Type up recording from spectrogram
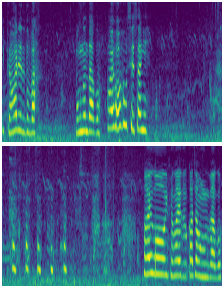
이 병아리들도 봐. 먹는다고. 아이고, 세상에. 아이고, 이 병아리들 과자 먹는다고.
